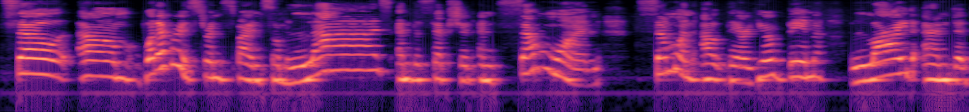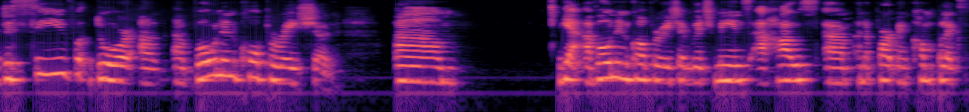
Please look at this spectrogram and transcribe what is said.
So um whatever is transpiring, some lies and deception, and someone, someone out there, you've been lied and deceived door a, a Vonin corporation. Um yeah, a Vonin corporation, which means a house, um, an apartment complex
